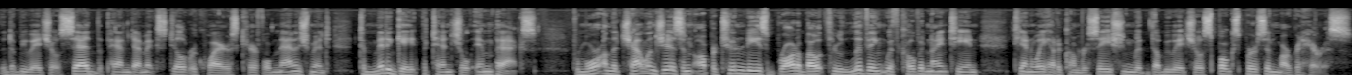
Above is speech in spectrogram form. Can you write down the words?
the WHO said the pandemic still requires careful management to mitigate potential impacts. For more on the challenges and opportunities brought about through living with COVID 19, Tian Wei had a conversation with WHO spokesperson Margaret Harris.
